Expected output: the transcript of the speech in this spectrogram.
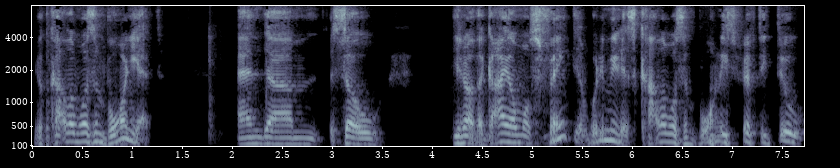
your kala wasn't born yet." And um, so, you know, the guy almost fainted. What do you mean his kala wasn't born? He's 52.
